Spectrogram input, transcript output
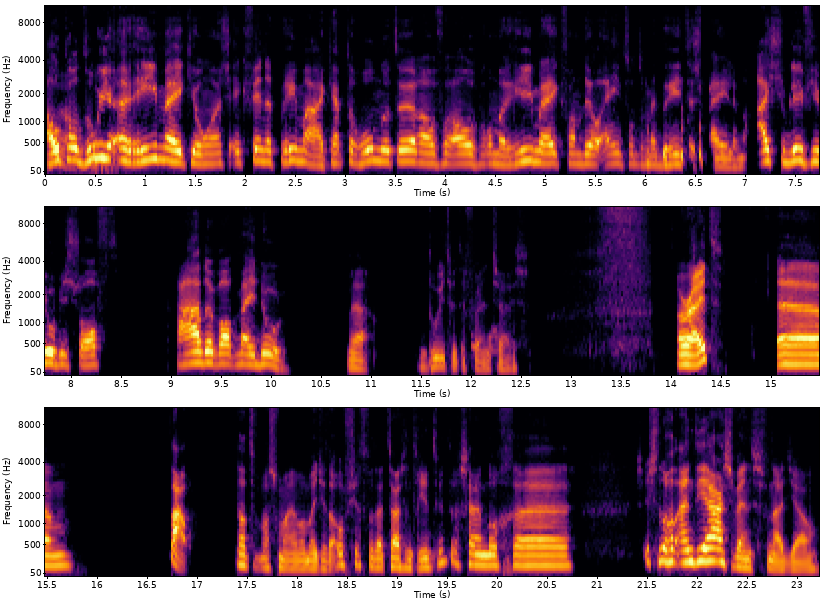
Ook al doe je een remake, jongens, ik vind het prima. Ik heb er 100 euro voor over om een remake van deel 1 tot en met 3 te spelen. Maar alsjeblieft, Ubisoft, ga er wat mee doen. Ja, doe iets met de franchise. Alright. Ehm, nou, dat was voor mij wel een beetje het overzicht van 2023. Zijn er nog, eh, is er nog een eindejaarswens vanuit jou?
